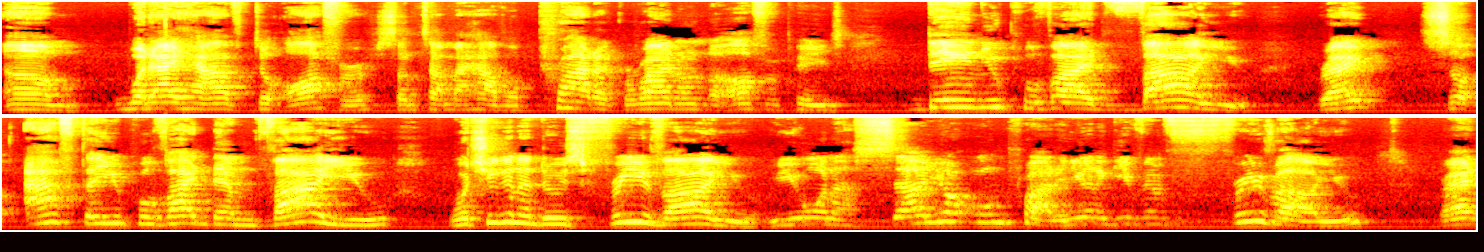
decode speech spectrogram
um, what I have to offer. Sometimes I have a product right on the offer page. Then you provide value, right? So after you provide them value, what you're gonna do is free value. You wanna sell your own product. You're gonna give them free value, right?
